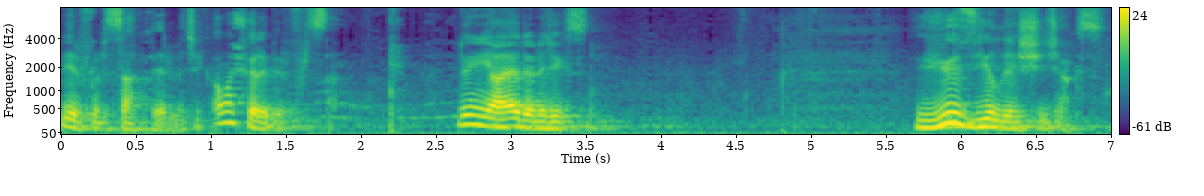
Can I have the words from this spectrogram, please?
bir fırsat verilecek ama şöyle bir fırsat. Dünyaya döneceksin. 100 yıl yaşayacaksın.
